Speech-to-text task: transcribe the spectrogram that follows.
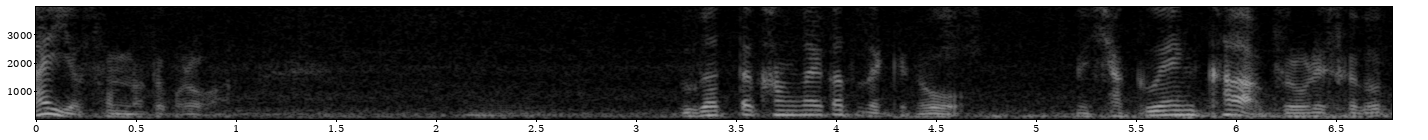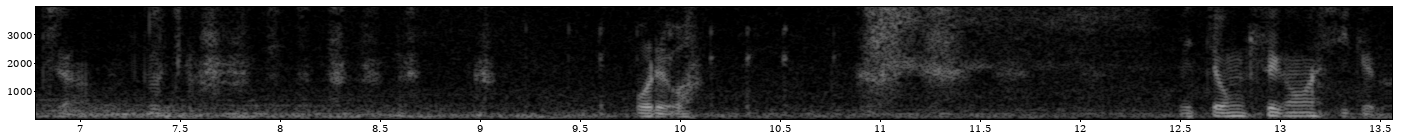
ない？ないよそんなところは。うがった考え方だけど100円かプロレスかどっちなの？どっちか。俺はめっちゃ恩着せがましいけど。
